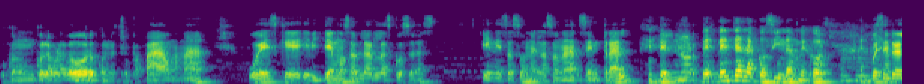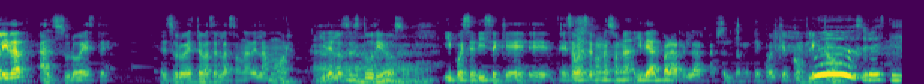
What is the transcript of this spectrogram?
o con un colaborador o con nuestro papá o mamá, pues que evitemos hablar las cosas en esa zona, en la zona central del norte. Ve- vente a la cocina mejor. Ajá. Pues en realidad al suroeste. El suroeste va a ser la zona del amor y de los Ah. estudios. Y pues se dice que eh, esa va a ser una zona ideal para arreglar absolutamente cualquier conflicto Uh, suroeste.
